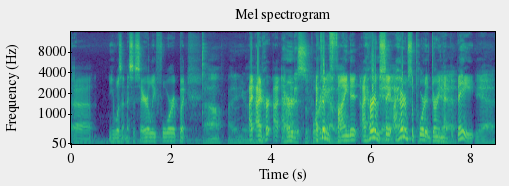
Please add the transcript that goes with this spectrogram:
uh, he wasn't necessarily for it. But Oh, I didn't hear that. I, I heard I, I heard his support. I couldn't find it. I heard him say I heard him support it during Yeah. that debate. Yeah.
